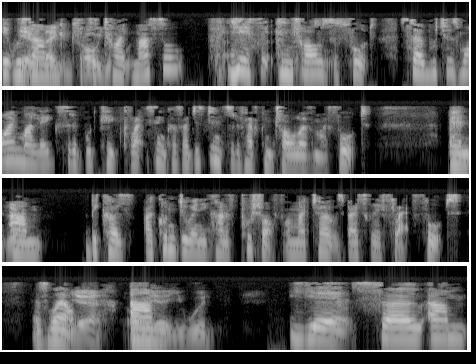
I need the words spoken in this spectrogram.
It was, yeah, um, they control it's a tight foot. muscle. That's- yes, it controls muscle. the foot. So, which was why my legs sort of would keep collapsing because I just didn't sort of have control over my foot. And, Yeah. um, because I couldn't do any kind of push off on my toe. It was basically a flat foot as well. Yeah. Oh, Um, yeah, you would. Yeah, so um,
